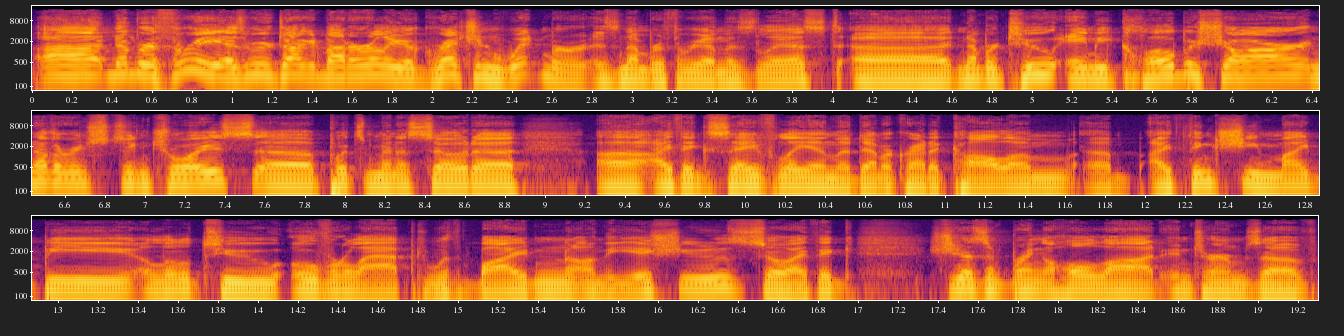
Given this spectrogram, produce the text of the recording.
Uh, number three, as we were talking about earlier, Gretchen Whitmer is number three on this list. Uh, number two, Amy Klobuchar, another interesting choice, uh, puts Minnesota, uh, I think, safely in the Democratic column. Uh, I think she might be a little too overlapped with Biden on the issues, so I think she doesn't bring a whole lot in terms of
